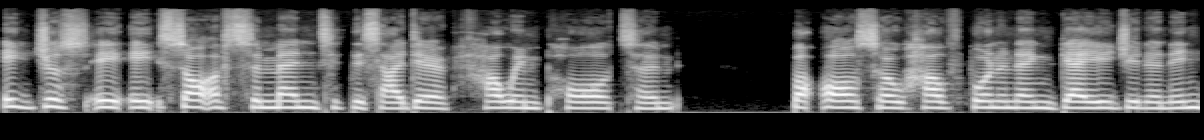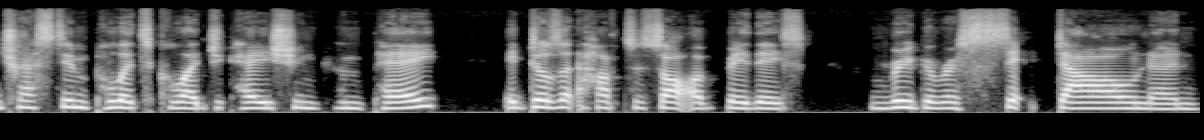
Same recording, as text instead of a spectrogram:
it just it, it sort of cemented this idea of how important but also how fun and engaging and interesting political education can be. It doesn't have to sort of be this rigorous sit down and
